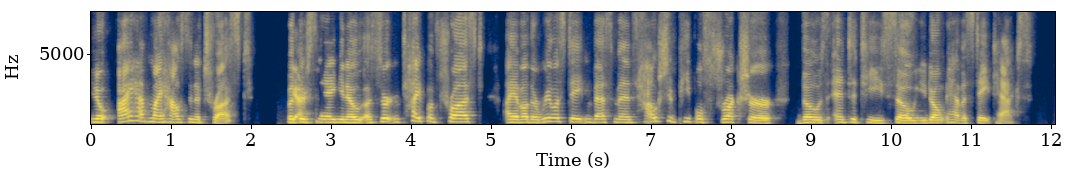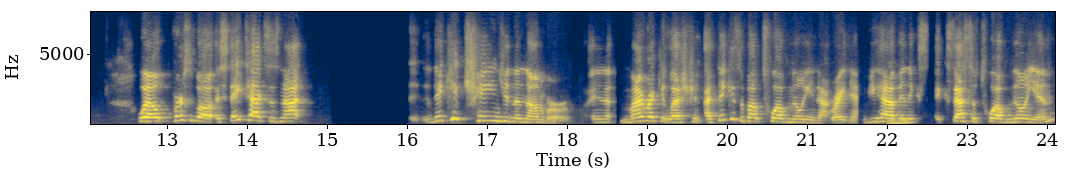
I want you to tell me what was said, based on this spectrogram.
you know, I have my house in a trust, but yes. they're saying, you know, a certain type of trust. I have other real estate investments. How should people structure those entities so you don't have a state tax? Well, first of all, estate tax is not, they keep changing the number. And my recollection, I think it's about 12 million not right now. If you have mm-hmm. ex- excess of 12 million,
